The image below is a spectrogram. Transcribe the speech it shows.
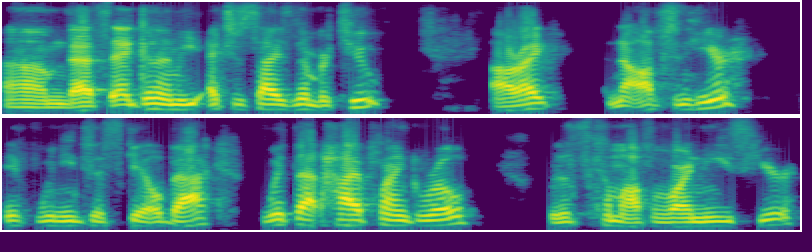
Um, that's gonna be exercise number two, all right? An option here, if we need to scale back with that high plank row, let's come off of our knees here.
